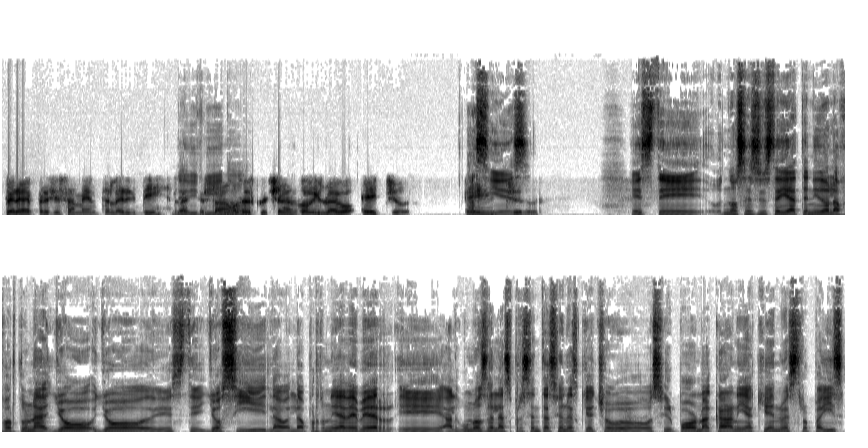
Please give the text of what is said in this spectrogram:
Pero precisamente Let It Be, la que estábamos escuchando, y luego Hey Jude. Así es. Este, no sé si usted ya ha tenido la fortuna, yo, yo, este, yo sí, la, oportunidad de ver eh, algunas de las presentaciones que ha hecho Sir Paul McCartney aquí en nuestro país.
